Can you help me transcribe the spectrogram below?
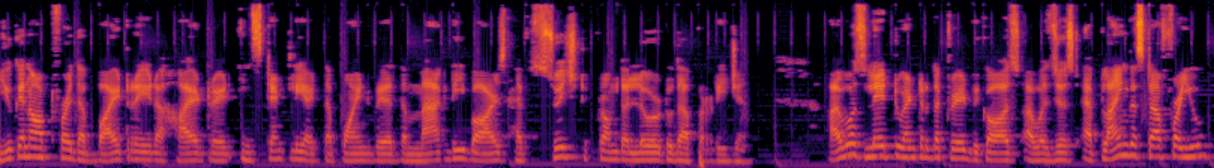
You can opt for the buy trade, a higher trade instantly at the point where the MACD bars have switched from the lower to the upper region. I was late to enter the trade because I was just applying the stuff for you.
